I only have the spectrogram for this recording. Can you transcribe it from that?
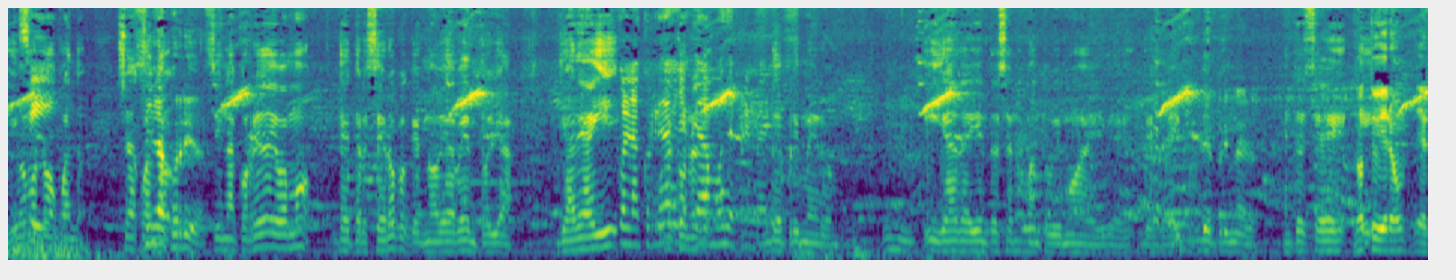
Íbamos, Sí. no, cuando, o sea, Sin la corrida. Sin la corrida íbamos de tercero porque no había evento ya. Ya de ahí. Con la corrida ya quedamos de primero. De primero. Y ya de ahí entonces nos mantuvimos ahí de, de ahí. De primero. Entonces. ¿No eh, tuvieron el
